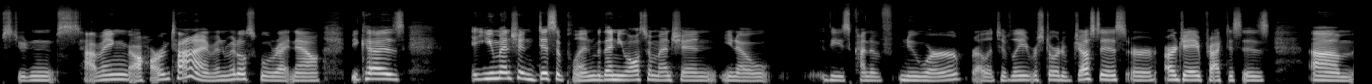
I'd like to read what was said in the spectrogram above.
students having a hard time in middle school right now because you mentioned discipline but then you also mentioned you know these kind of newer relatively restorative justice or rja practices. Um,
